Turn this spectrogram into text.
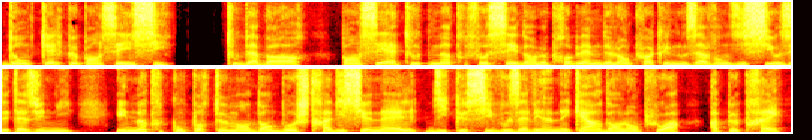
Donc quelques pensées ici. Tout d'abord, pensez à toute notre fossé dans le problème de l'emploi que nous avons ici aux États-Unis, et notre comportement d'embauche traditionnel dit que si vous avez un écart dans l'emploi, à peu près,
